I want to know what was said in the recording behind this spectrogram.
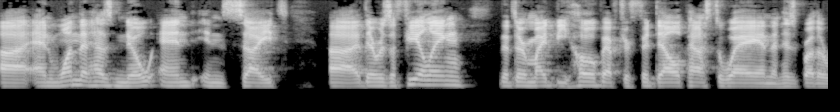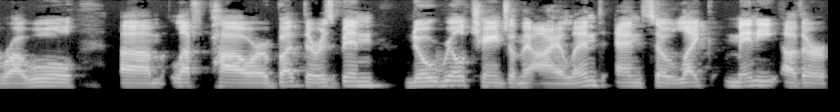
uh, and one that has no end in sight. Uh, there was a feeling that there might be hope after Fidel passed away and then his brother Raul um, left power, but there has been no real change on the island. And so, like many other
